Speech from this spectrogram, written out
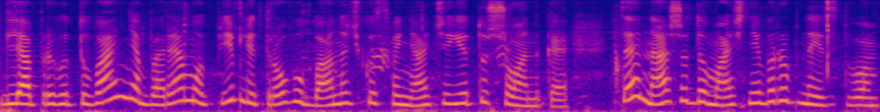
Для приготування беремо півлітрову баночку свинячої тушонки. Це наше домашнє виробництво.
